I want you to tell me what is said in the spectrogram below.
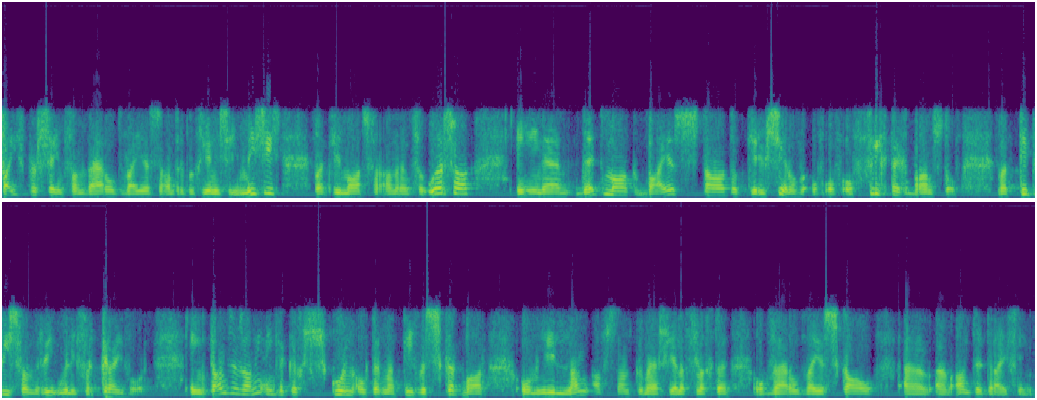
5% van wêreldwye se antropogeniese emissies wat klimaatsverandering veroorsaak en um, dit maak baie staat op kerosien of of of, of vliegtuigbrandstof wat tipies van ruolie verkry word. En tans is daar nie eintlik 'n skoon alternatief beskikbaar om hierdie langafstand kommersiële vlugte op wêreldwye skaal uh, uh, aan te dryf nie.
